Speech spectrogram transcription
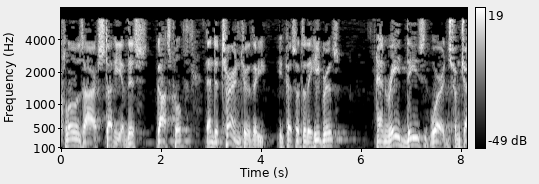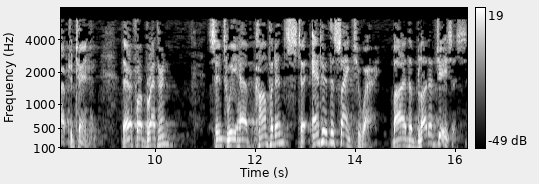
close our study of this gospel than to turn to the epistle to the Hebrews and read these words from chapter 10. Therefore, brethren, since we have confidence to enter the sanctuary by the blood of Jesus,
